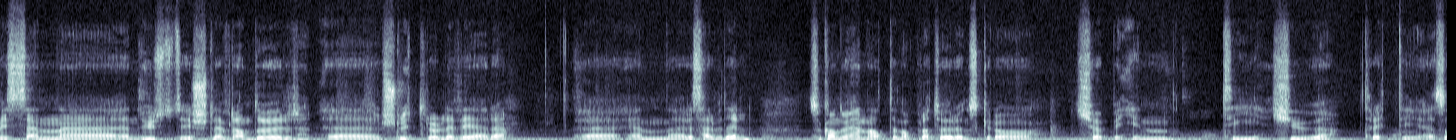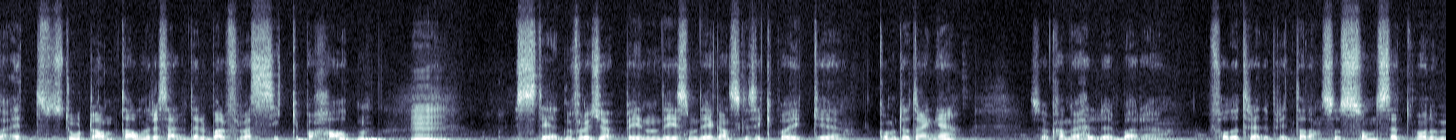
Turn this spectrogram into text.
hvis en, eh, en utstyrsleverandør eh, slutter å levere eh, en reservedel, så kan det jo hende at en operatør ønsker å kjøpe inn 10, 20, 30, altså et stort antall reservedeler bare for å være sikker på å ha den. Mm. Istedenfor å kjøpe inn de som de er ganske sikre på ikke kommer til å trenge, så kan du heller bare få det 3D-printa. Så sånn sett må du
